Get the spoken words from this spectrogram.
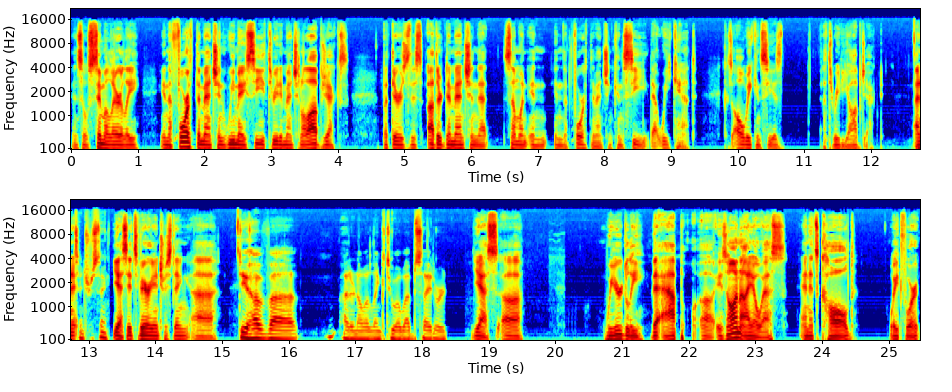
And so, similarly, in the fourth dimension, we may see three dimensional objects, but there's this other dimension that someone in, in the fourth dimension can see that we can't, because all we can see is a 3D object. And That's it, interesting. Yes, it's very interesting. Uh, Do you have, uh, I don't know, a link to a website or? Yes. Uh, weirdly, the app uh, is on iOS and it's called, wait for it,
